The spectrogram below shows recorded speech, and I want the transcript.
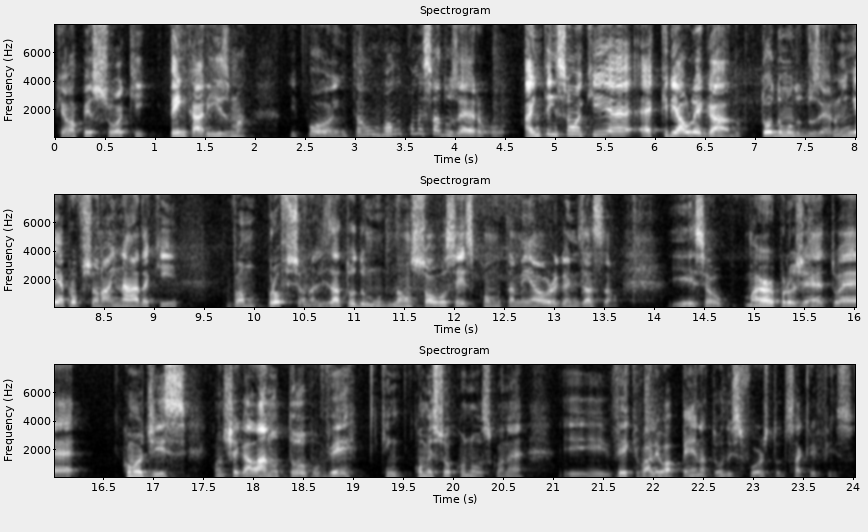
que é uma pessoa que tem carisma. E, pô, então vamos começar do zero. A intenção aqui é, é criar o legado, todo mundo do zero. Ninguém é profissional em nada aqui, vamos profissionalizar todo mundo, não só vocês, como também a organização. E esse é o maior projeto, é, como eu disse, quando chegar lá no topo, ver quem começou conosco, né? E ver que valeu a pena todo o esforço, todo o sacrifício.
